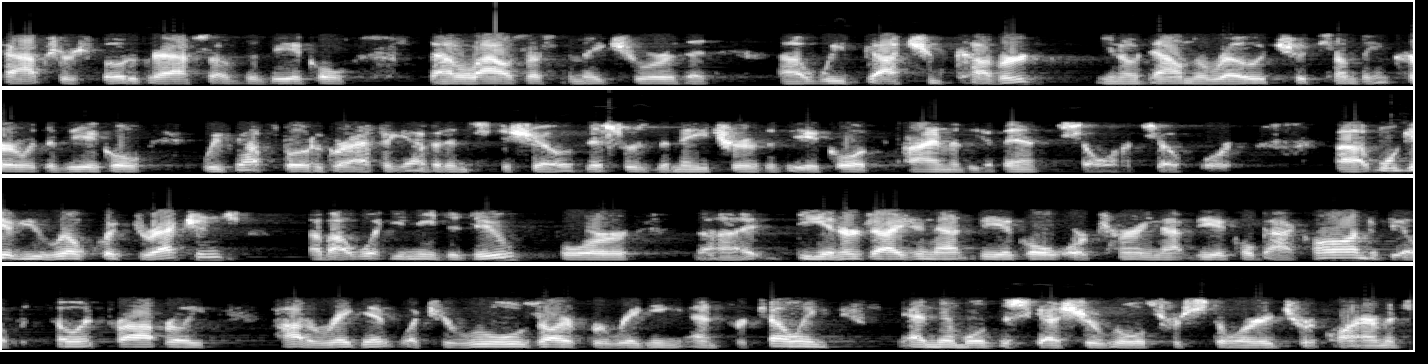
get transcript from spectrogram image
captures photographs of the vehicle. That allows us to make sure that uh, we've got you covered. You know, down the road, should something occur with the vehicle, we've got photographic evidence to show this was the nature of the vehicle at the time of the event, and so on and so forth. Uh, we'll give you real quick directions about what you need to do for uh, de-energizing that vehicle or turning that vehicle back on to be able to tow it properly, how to rig it, what your rules are for rigging and for towing, and then we'll discuss your rules for storage requirements.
